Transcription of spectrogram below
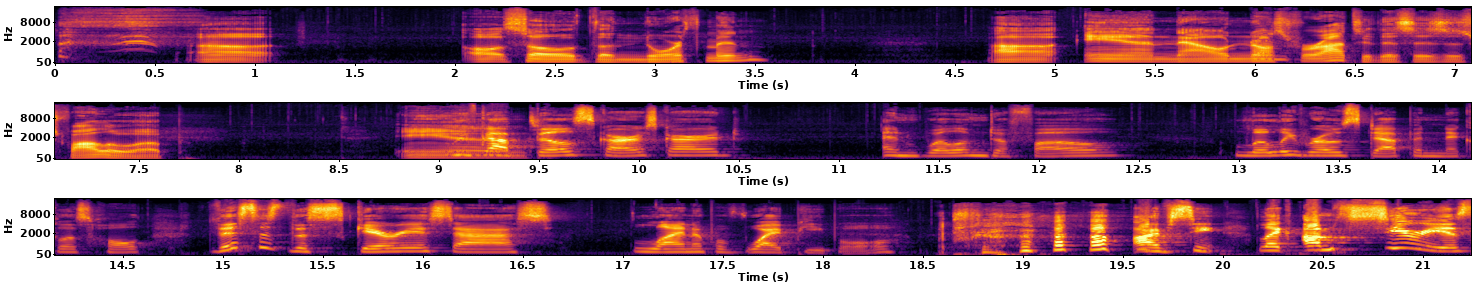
Uh, also the Northman, uh, and now Nosferatu. This is his follow up. And We've got Bill Skarsgård and Willem Dafoe, Lily Rose Depp and Nicholas Hoult. This is the scariest ass lineup of white people I've seen. Like, I'm serious.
